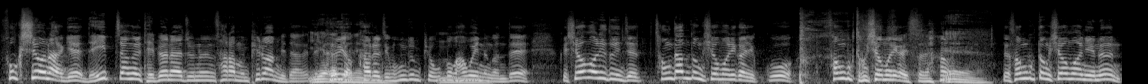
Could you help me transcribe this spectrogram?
속 시원하게 내 입장을 대변해주는 사람은 필요합니다. 그 역할을 지금 홍준표 후보가 음. 하고 있는 건데 그 시어머니도 이제 청담동 시어머니가 있고 성북동 시어머니가 있어요. 예. 근데 성북동 시어머니는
